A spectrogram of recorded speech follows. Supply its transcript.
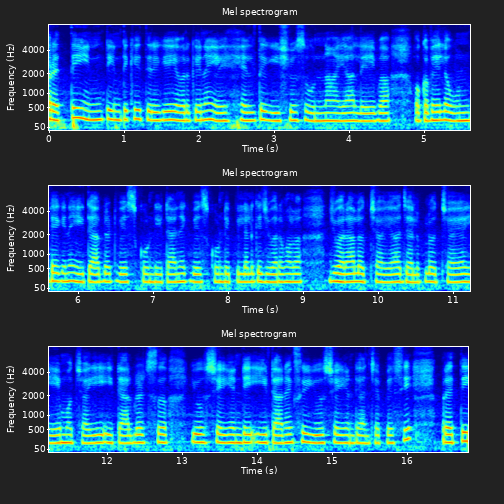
ప్రతి ఇంటింటికి తిరిగి ఎవరికైనా హెల్త్ ఇష్యూస్ ఉన్నాయా లేవా ఒకవేళ ఉంటే గిన ఈ ట్యాబ్లెట్ వేసుకోండి ఈ టానిక్ వేసుకోండి పిల్లలకి జ్వరం వల్ల జ్వరాలు వచ్చాయా జలుబులు వచ్చాయా ఏమొచ్చాయి? ఈ ట్యాబ్లెట్స్ యూస్ చేయండి ఈ టానిక్స్ యూస్ చేయండి అని చెప్పేసి ప్రతి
